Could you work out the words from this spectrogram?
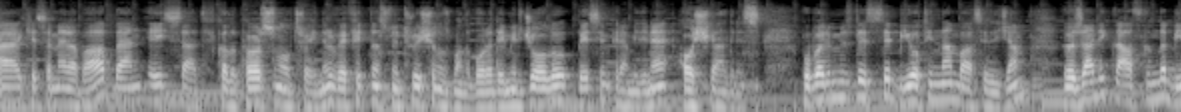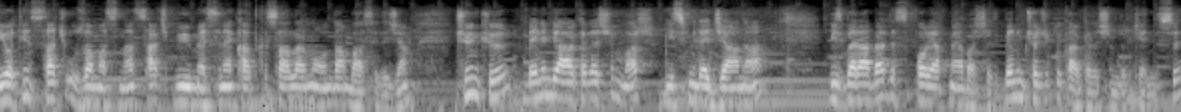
Herkese merhaba. Ben ACE sertifikalı personal trainer ve fitness nutrition uzmanı Bora Demircioğlu. Besin piramidine hoş geldiniz. Bu bölümümüzde size biyotinden bahsedeceğim. Özellikle aslında biyotin saç uzamasına, saç büyümesine katkı sağlar mı ondan bahsedeceğim. Çünkü benim bir arkadaşım var. İsmi de Cana. Biz beraber de spor yapmaya başladık. Benim çocukluk arkadaşımdır kendisi.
